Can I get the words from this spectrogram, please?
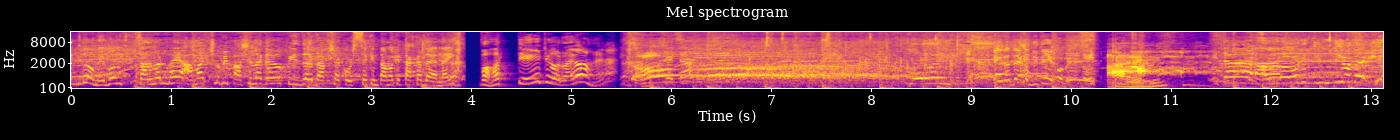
একদম এবং সালমান ভাই আমার ছবি পাশে লাগায়ও পিৎজার ব্যবসা করছে কিন্তু আমাকে টাকা দেয় নাই। বহুত তেজ হো রहा है এটা দেখা দিতেই হবে। এটা আমার তৃতীয় দেখে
